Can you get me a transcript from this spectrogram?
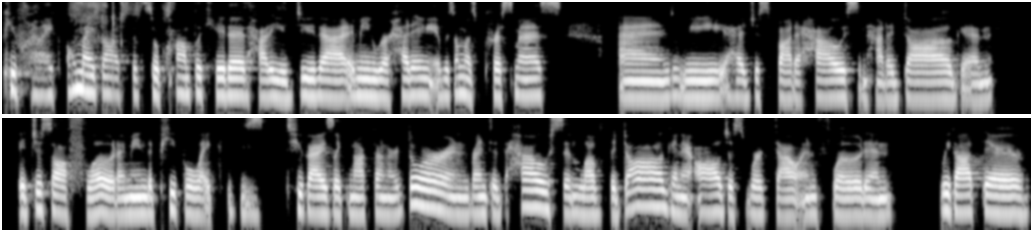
people were like, oh my gosh, that's so complicated. How do you do that? I mean, we're heading, it was almost Christmas, and we had just bought a house and had a dog, and it just all flowed. I mean, the people, like these two guys, like knocked on our door and rented the house and loved the dog, and it all just worked out and flowed. And we got there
